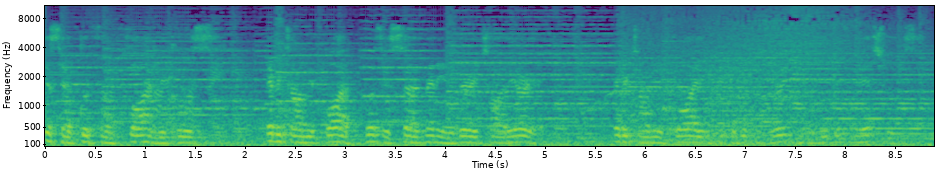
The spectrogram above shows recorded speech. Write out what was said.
Just have good fun flying because every time you fly, because there's so many in a very tight area, every time you fly you pick a different route and you get different airstrips.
